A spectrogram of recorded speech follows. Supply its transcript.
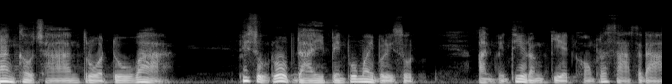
นั่งเข้าฌานตรวจดูว่า พิสุรูปใดเป็นผู้ไม่บริสุทธิ์ อันเป็นที่รังเกียจของพระศาสดา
